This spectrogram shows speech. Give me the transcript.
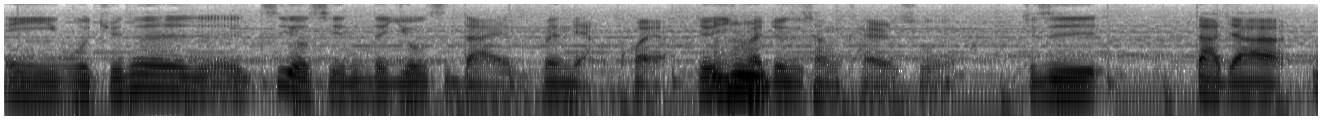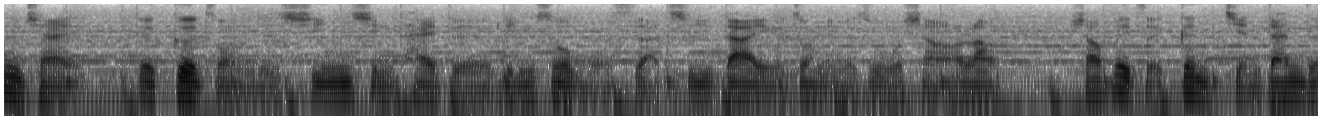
诶、欸，我觉得自由时间的优势大概分两块啊，就一块就是像凯尔说的，嗯、就是大家目前的各种的新形态的零售模式啊，其实大家有一个重点就是我想要让消费者更简单的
